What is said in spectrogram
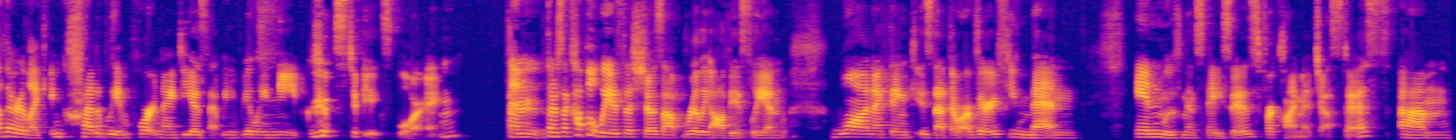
other like incredibly important ideas that we really need groups to be exploring. And there's a couple ways this shows up really obviously and one i think is that there are very few men in movement spaces for climate justice. Um,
